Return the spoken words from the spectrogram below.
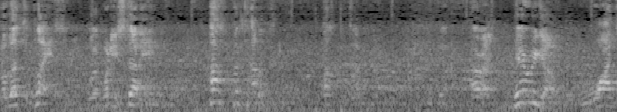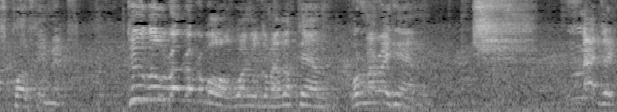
Oh, that's the place. What, what are you studying? Hospitality. Hospitality. All right, here we go. Watch closely, Mix. Two little red rubber balls. One goes on my left hand, one on my right hand. Magic.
